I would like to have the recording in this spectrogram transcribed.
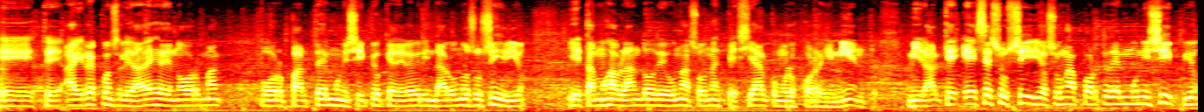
Este, hay responsabilidades de norma por parte del municipio que debe brindar unos subsidios y estamos hablando de una zona especial como los corregimientos. Mirar que ese subsidio sea un aporte del municipio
